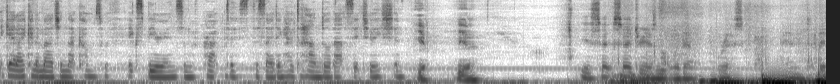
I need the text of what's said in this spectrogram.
Again, I can imagine that comes with experience and with practice, deciding how to handle that situation. Yeah, yeah. Yeah, so surgery is not without risk, and it's a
